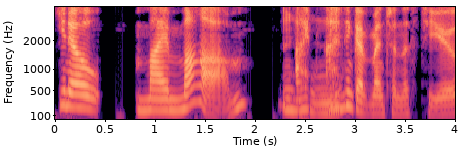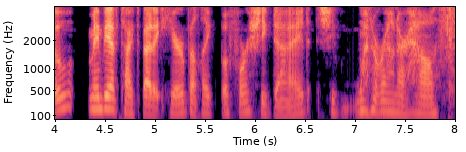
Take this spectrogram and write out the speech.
You know, my mom, I, Mhm. I think I've mentioned this to you. Maybe I've talked about it here, but like before she died, she went around our house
